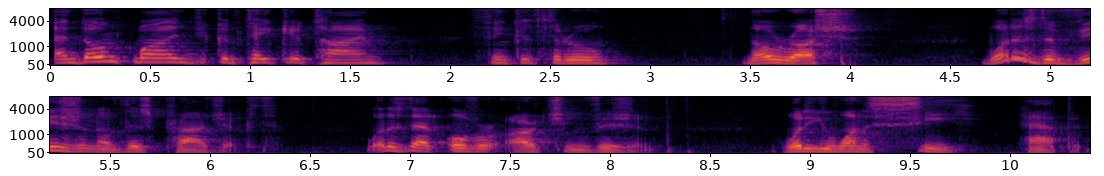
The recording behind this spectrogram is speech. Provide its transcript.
and don't mind, you can take your time, think it through, no rush. What is the vision of this project? What is that overarching vision? What do you want to see happen?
